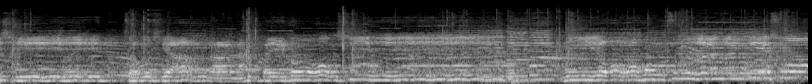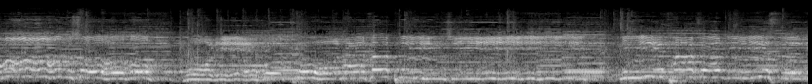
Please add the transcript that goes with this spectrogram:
激情，走向那南北东西。你用稚嫩的双手磨练过苦难和贫瘠。你踏着历史的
